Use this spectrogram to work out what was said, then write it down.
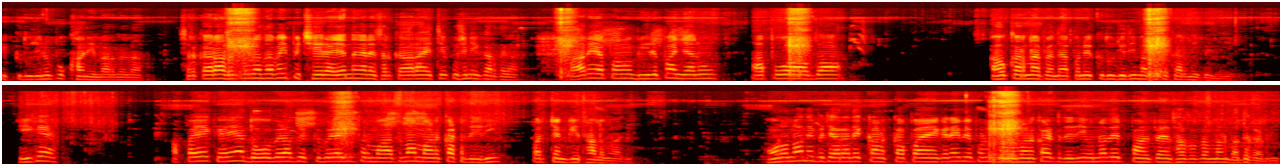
ਇੱਕ ਦੂਜੇ ਨੂੰ ਭੁੱਖਾ ਨਹੀਂ ਮਰਨ ਦਿੰਦਾ। ਸਰਕਾਰਾਂ ਸਕੂਲਾਂ ਦਾ ਬਈ ਪਿੱਛੇ ਰਹਿ ਜਾਂਦੀਆਂ ਨੇ, ਸਰਕਾਰਾਂ ਇੱਥੇ ਕੁਝ ਨਹੀਂ ਕਰਦੀਆਂ। ਸਾਰੇ ਆਪਾਂ ਨੂੰ ਵੀਰ ਭਾਈਆਂ ਨੂੰ ਆਪੋ ਆਪ ਦਾ ਉਹ ਕਰਨਾ ਪੈਂਦਾ, ਆਪਾਂ ਨੂੰ ਇੱਕ ਦੂਜੇ ਦੀ ਮਦਦ ਕਰਨੀ ਪੈਂਦੀ ਹੈ। ਠੀਕ ਹੈ? ਆਪਾਂ ਇਹ ਕਹਿੰਦੇ ਆ ਦੋ ਵੇਲਾ ਤੋਂ ਇੱਕ ਵੇਲਾ ਵੀ ਪ੍ਰਮਾਤਮਾ ਮਨ ਘੱਟ ਦੇ ਦੀ, ਪਰ ਚੰਗੇ ਥਾਂ ਲਵਾ ਦੀ। ਹੁਣ ਉਹਨਾਂ ਦੇ ਵਿਚਾਰਾਂ ਦੇ ਕਣਕ ਆਪਾਂ ਐਂ ਕਹਿੰਦੇ ਵੀ ਆਪਾਂ ਨੂੰ ਦੋ ਮਣ ਘੱਟ ਦੇ ਦੀ, ਉਹਨਾਂ ਦੇ 5 5 7 7 ਮਣ ਵੱਧ ਕੱਢ ਦੀ।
